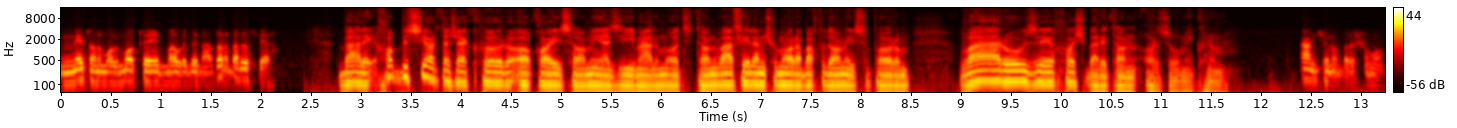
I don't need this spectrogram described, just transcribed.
می‌تونه معلومات مورد نظر به دست بیاره بله. خب بسیار تشکر آقای سامی از این معلوماتتان و فعلا شما را به خدا می سپارم و روز خوش برتان آرزو می کنم همچنان برای شما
